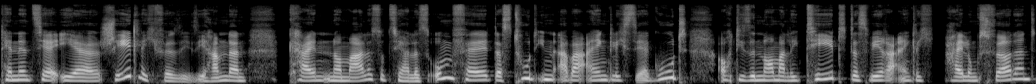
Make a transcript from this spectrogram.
tendenziell eher schädlich für sie. Sie haben dann kein normales soziales Umfeld, das tut ihnen aber eigentlich sehr gut. Auch diese Normalität, das wäre eigentlich heilungsfördernd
